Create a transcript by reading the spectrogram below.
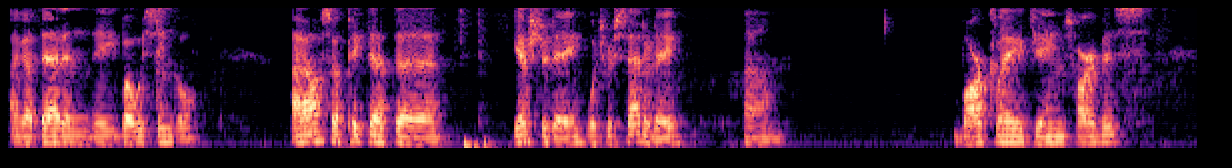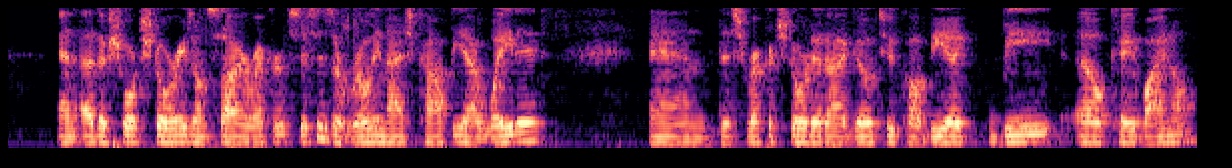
I got that in the Bowie single. I also picked up the yesterday, which was Saturday, um, Barclay James Harvest and other short stories on Sire Records. This is a really nice copy. I waited and this record store that I go to called BLK Vinyl,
